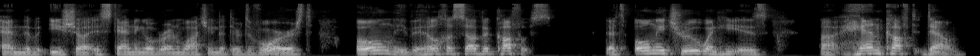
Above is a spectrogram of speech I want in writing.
and the Isha is standing over and watching that they're divorced, only the Hilchasabik kafus. That's only true when he is uh, handcuffed down.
